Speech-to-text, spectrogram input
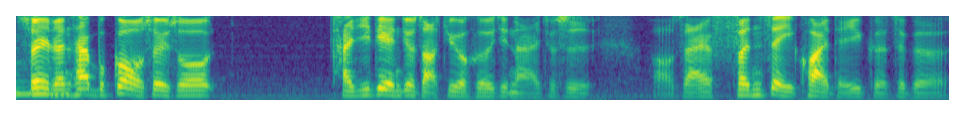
所以人才不够，所以说台积电就找具有科进来，就是哦、呃，在分这一块的一个这个。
